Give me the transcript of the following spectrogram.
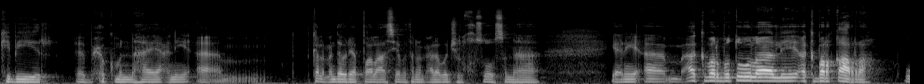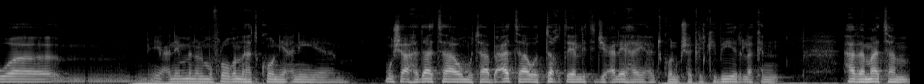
كبير بحكم إنها يعني نتكلم عن دوري أبطال آسيا مثلا على وجه الخصوص إنها يعني أكبر بطولة لأكبر قارة و يعني من المفروض إنها تكون يعني آم، مشاهداتها ومتابعتها والتغطية اللي تجي عليها يعني تكون بشكل كبير لكن هذا ما تم.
